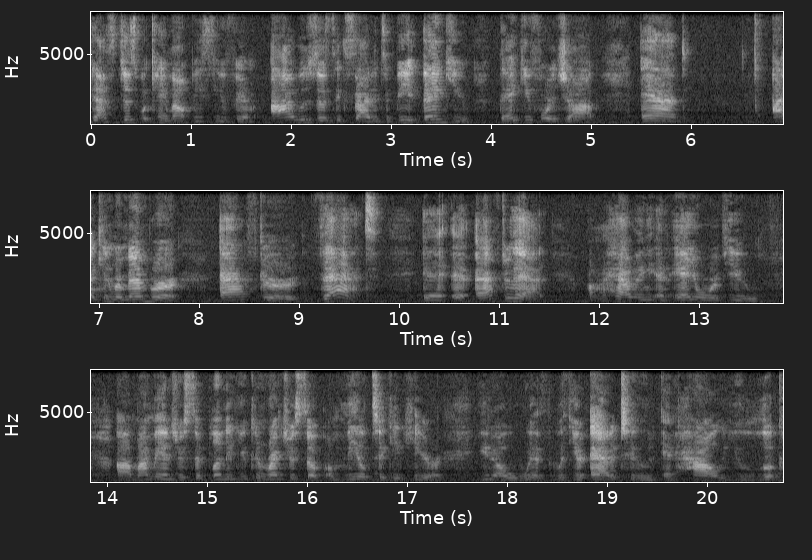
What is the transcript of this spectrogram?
That's just what came out, BCU fam. I was just excited to be. it. Thank you. Thank you for a job. And I can remember after that, after that, uh, having an annual review uh, my manager said, Blenda, you can write yourself a meal ticket here, you know, with, with your attitude and how you look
